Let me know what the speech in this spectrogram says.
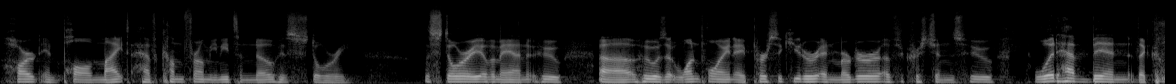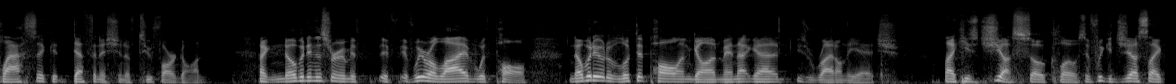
heart in Paul might have come from, you need to know his story. The story of a man who, uh, who was at one point a persecutor and murderer of Christians who would have been the classic definition of too far gone. Like, nobody in this room, if, if, if we were alive with Paul, nobody would have looked at Paul and gone, man, that guy, he's right on the edge. Like he's just so close. If we could just like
